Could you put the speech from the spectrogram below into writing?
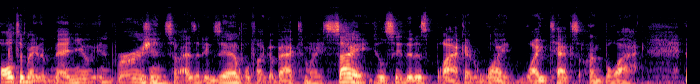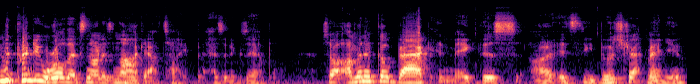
Ultimatum menu inversion. So as an example, if I go back to my site, you'll see that it's black and white, white text on black. In the printing world, that's known as knockout type, as an example. So I'm going to go back and make this, uh, it's the bootstrap menu,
